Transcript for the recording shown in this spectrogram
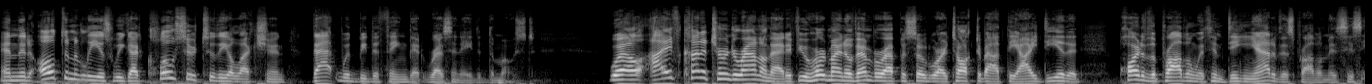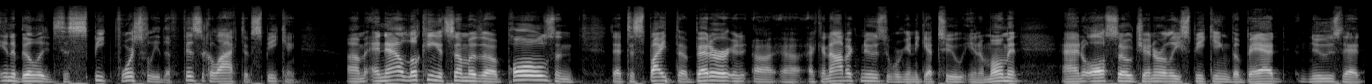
and that ultimately, as we got closer to the election, that would be the thing that resonated the most. Well, I've kind of turned around on that. If you heard my November episode where I talked about the idea that part of the problem with him digging out of this problem is his inability to speak forcefully, the physical act of speaking. Um, and now looking at some of the polls, and that despite the better uh, uh, economic news that we're going to get to in a moment, and also generally speaking, the bad news that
